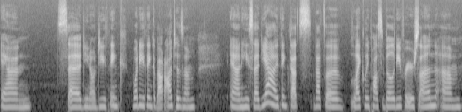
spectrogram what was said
and said, you know, do you think, what do you think about autism? And he said, yeah, I think that's that's a likely possibility for your son. Um,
